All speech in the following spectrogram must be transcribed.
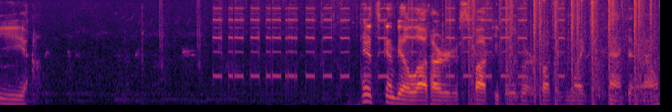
Yeah. It's gonna be a lot harder to spot people who are fucking like hacking now.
